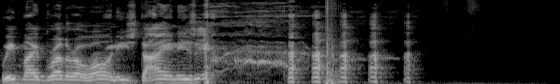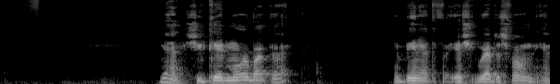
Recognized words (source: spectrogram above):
Leave my brother alone. He's dying. He's... yeah, she cared more about that than being at the... Yeah, she grabbed his phone. Yeah.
